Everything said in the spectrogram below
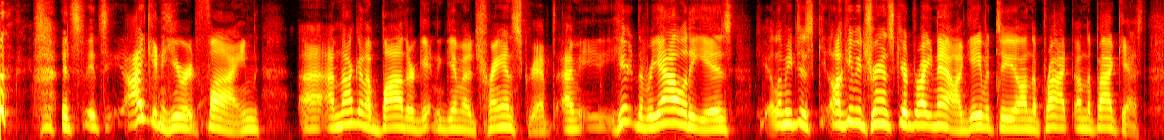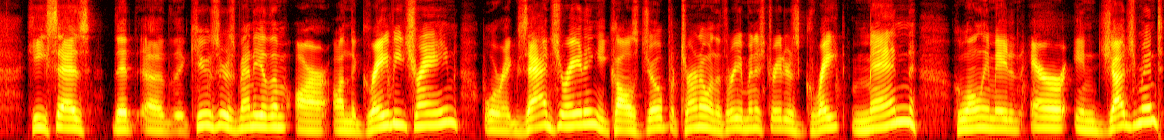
it's it's I can hear it fine. Uh, I'm not going to bother getting to give him a transcript. I mean, here the reality is. Here, let me just. I'll give you a transcript right now. I gave it to you on the pro, on the podcast. He says that uh, the accusers, many of them, are on the gravy train or exaggerating. He calls Joe Paterno and the three administrators great men who only made an error in judgment,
